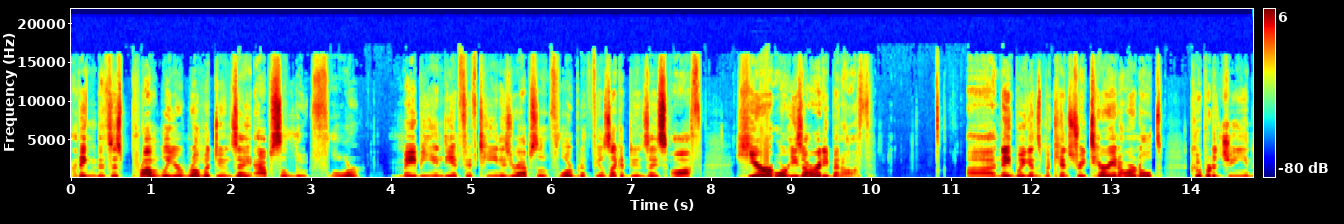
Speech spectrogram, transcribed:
I think this is probably your Rome Odunze absolute floor. Maybe Indy at 15 is your absolute floor, but it feels like Odunze's off here or he's already been off. Uh, Nate Wiggins, McKinstry, Terrion Arnold, Cooper DeJean,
